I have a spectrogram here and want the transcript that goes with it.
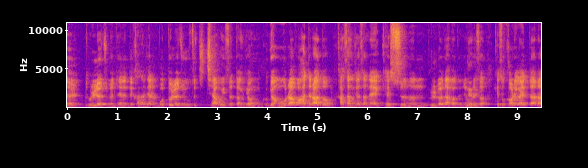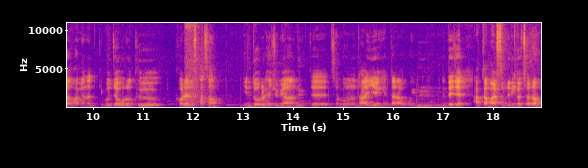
을 돌려주면 되는데 가상자산을 못 돌려주고서 지체하고 있었던 경우 그 경우라고 하더라도 가상자산의 개수는 불변하거든요. 네네. 그래서 계속 거래가 있다라고 하면은 기본적으로 그 거래를 사서 인도를 해주면 네. 이제 채무는 다 이행했다라고 보입니다. 음. 근데 이제 아까 말씀드린 것처럼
